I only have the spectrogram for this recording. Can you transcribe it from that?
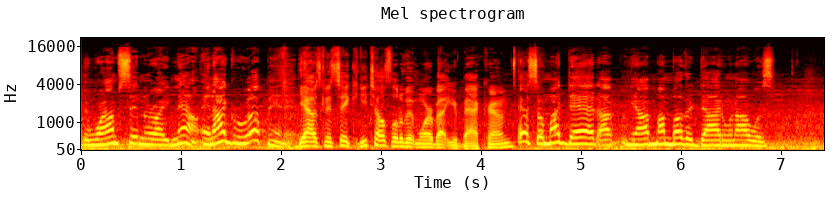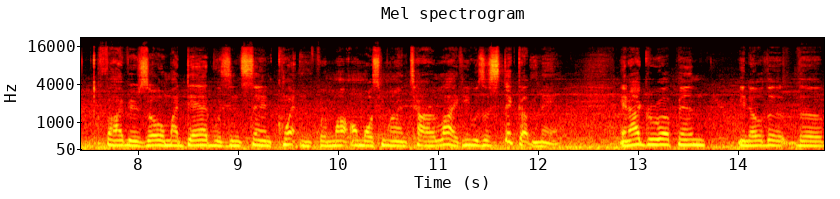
than where I'm sitting right now, and I grew up in it. Yeah, I was gonna say, can you tell us a little bit more about your background? Yeah, so my dad, I, you know, my mother died when I was five years old. My dad was in San Quentin for my, almost my entire life. He was a stick-up man, and I grew up in you know, the, the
